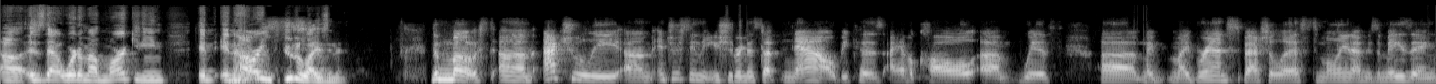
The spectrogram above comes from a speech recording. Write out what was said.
Uh, is that word of mouth marketing? And and how are you utilizing it? The most. Um, actually, um, interesting that you should bring this up now because I have a call um, with uh, my my brand specialist, Melina, who's amazing,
